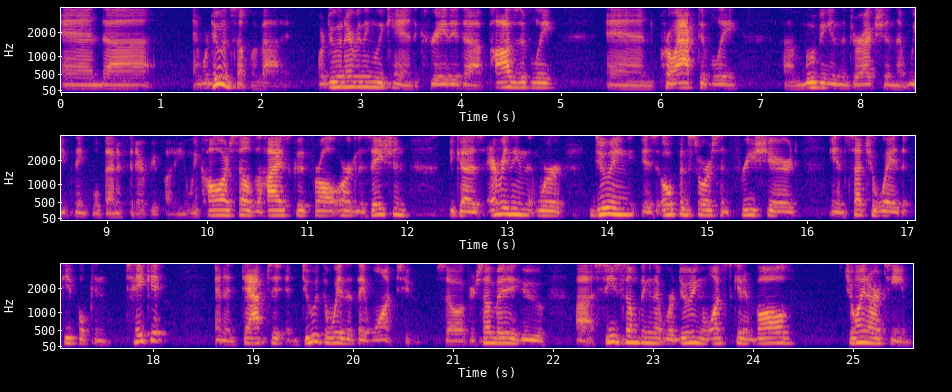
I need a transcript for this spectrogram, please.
and uh, and we're doing something about it. We're doing everything we can to create it uh, positively and proactively, uh, moving in the direction that we think will benefit everybody. And we call ourselves the highest good for all organization because everything that we're doing is open source and free shared in such a way that people can take it and adapt it and do it the way that they want to. So if you're somebody who uh, sees something that we're doing and wants to get involved, join our team.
